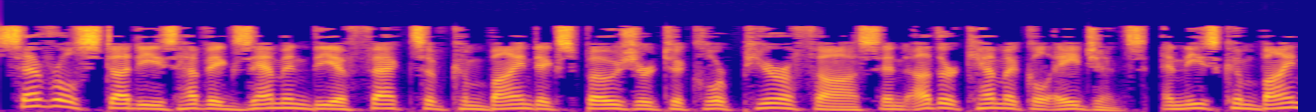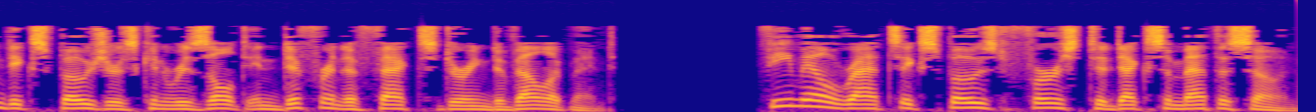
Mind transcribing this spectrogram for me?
Several studies have examined the effects of combined exposure to chlorpyrifos and other chemical agents, and these combined exposures can result in different effects during development. Female rats exposed first to dexamethasone,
